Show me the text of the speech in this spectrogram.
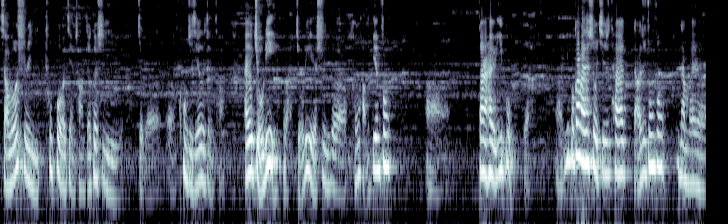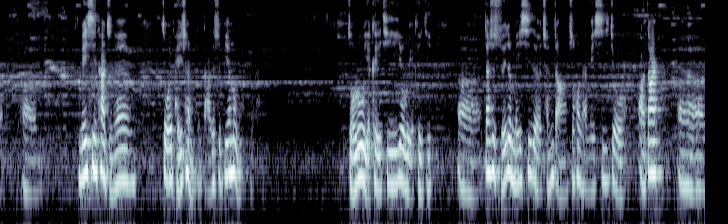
小罗是以突破见长，德科是以这个控制节奏见长。还有久利，对吧？久利也是一个很好的边锋啊。当然还有伊布，对吧？啊，伊布刚来的时候其实他打的是中锋，那么呃梅西他只能作为陪衬，打的是边路，左路也可以踢，右路也可以踢。呃，但是随着梅西的成长之后呢，梅西就啊，当然呃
